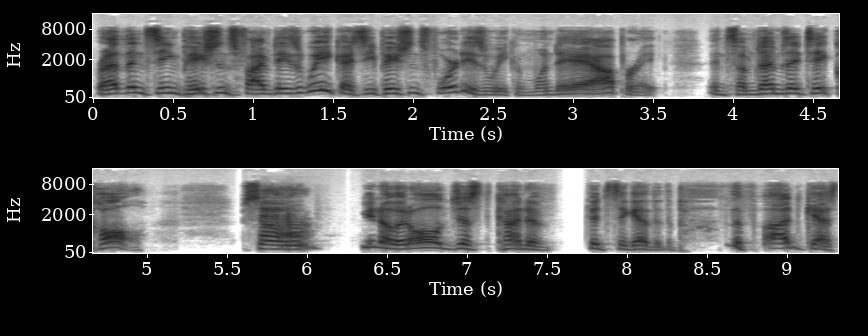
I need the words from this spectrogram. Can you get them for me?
rather than seeing patients 5 days a week, I see patients 4 days a week and one day I operate and sometimes I take call. So, you know, it all just kind of fits together. The the podcast.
